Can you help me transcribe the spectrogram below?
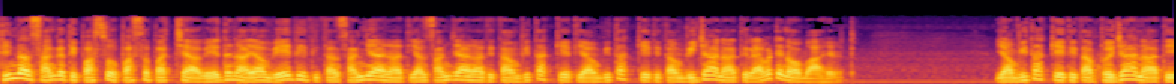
තින්නම් සංගති පස්සෝ පස්සපච්චා වේදනා යම් වේදේති තං සංඥානාති යම් සංජානාති තං විතක්කේති යම් විතක්කේති තං විජානාති රැවටෙනවා බාහිරට. යම් විතක්කේති තං ප්‍රජානාති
